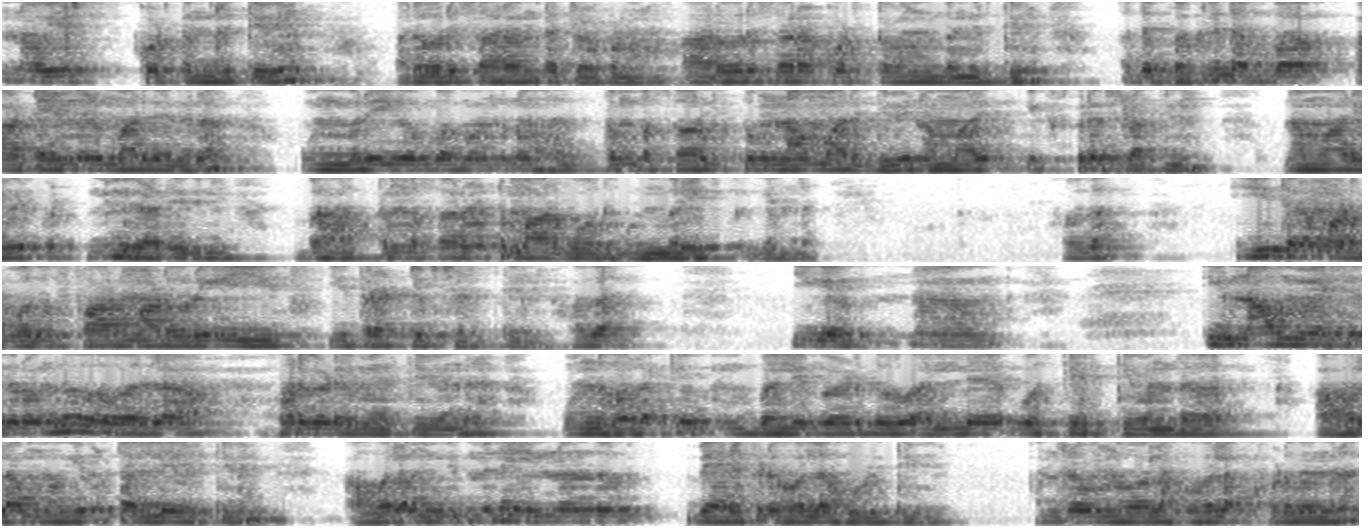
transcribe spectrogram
ನಾವು ಎಷ್ಟು ಕೊಟ್ಟು ತಂದಿರ್ತೀವಿ? ಆರೂವರೆ ಸಾವಿರ ಅಂತ ತಿಳ್ಕೊಳ್ಳೋಣ ಆರೂವರೆ ಸಾವಿರ ಕೊಟ್ಟು ತೊಗೊಂಡು ಬಂದಿರ್ತೀವಿ. ಅದು ಬಕ್ರೀದ್ ಹಬ್ಬ ಆ ಟೈಮಲ್ಲಿ ಮಾರಿದೆ ಇದ್ರೆ, ಒಂದು ಮರಿಗೆ ಹಬ್ಬ ಬಂದ್ರೆ ಹತ್ತೊಂಬತ್ತು ಸಾವಿರ ಮಟ್ಟ ನಾವು ಮಾರಿದ್ದೀವಿ ನಾವು ಮಾರಿದ ಎಕ್ಸ್ಪೀರಿಯನ್ಸ್ ಹೇಳ್ತೀನಿ. ನಾವು ಮಾರಿವಿ ಬಟ್ ನಿಮ್ಗೆ ಹೇಳ್ತಿದ್ದೀನಿ ಬ ಹತ್ತೊಂಬತ್ತು ಸಾವಿರ ಮಟ್ಟ ಮಾರ್ಬೋದು ಒಂದು ಮರಿಗೆ ಅಂದರೆ. ಹೌದಾ? ಈ ಥರ ಮಾಡ್ಬೋದು. ಫಾರ್ಮ್ ಮಾಡೋರಿಗೆ ಈ ಈ ಥರ ಟಿಪ್ಸ್ ಇಡ್ತೀನಿ ಹೌದಾ? ಈಗ ಈಗ ನಾವು ಮೇಯಿಸಿದ್ರೊಂದು ಎಲ್ಲ ಹೊರಗಡೆ ಮೇಯಿಸ್ತೀವಿ ಅಂದ್ರೆ ಒಂದು ಹೊಲಕ್ಕೆ ಬಲಿ ಬೆಳೆದು ಅಲ್ಲೇ ವಸ್ತಿ ಇರ್ತೀವಿ, ಒಂದು ಆ ಹೊಲ ಮುಗಿಬಿಟ್ಟು ಅಲ್ಲೇ ಇರ್ತೀವಿ. ಆ ಹೊಲ ಮುಗಿದ್ಮೇಲೆ ಇನ್ನೊಂದು ಬೇರೆ ಕಡೆ ಹೊಲ ಹೂಡ್ತೀವಿ. ಅಂದ್ರೆ ಒಂದು ಹೊಲ, ಹೊಲಕ್ಕೆ ಹೊಡೆದಂದ್ರೆ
